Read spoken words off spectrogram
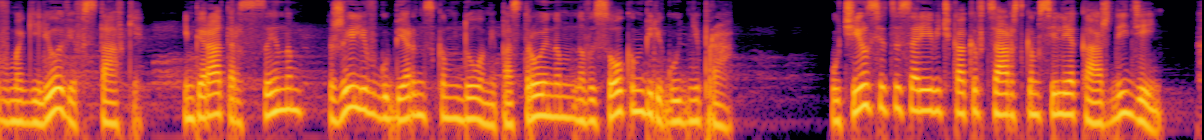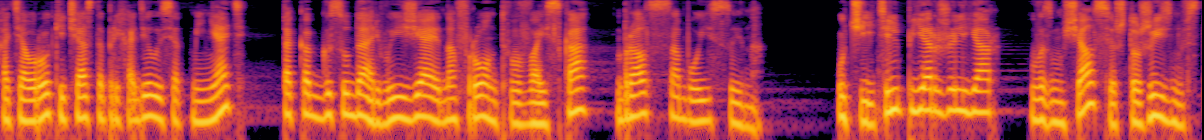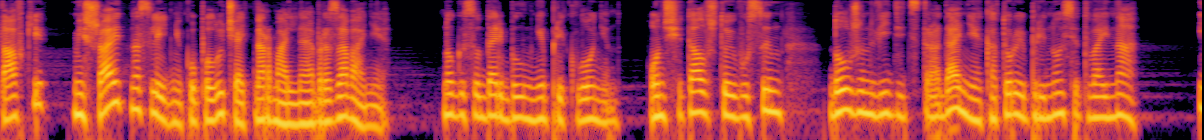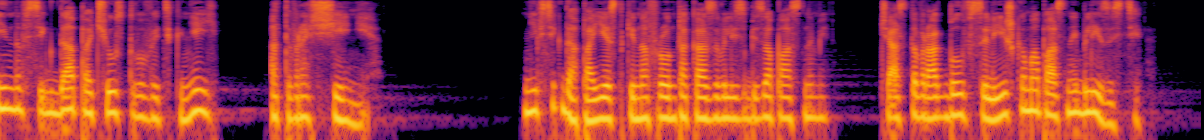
В Могилеве, в Ставке, император с сыном жили в губернском доме, построенном на высоком берегу Днепра. Учился цесаревич, как и в царском селе, каждый день, хотя уроки часто приходилось отменять, так как государь, выезжая на фронт в войска, брал с собой сына. Учитель Пьер Жильяр возмущался, что жизнь в Ставке мешает наследнику получать нормальное образование. Но государь был непреклонен. Он считал, что его сын должен видеть страдания, которые приносит война, и навсегда почувствовать к ней отвращение. Не всегда поездки на фронт оказывались безопасными. Часто враг был в слишком опасной близости.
